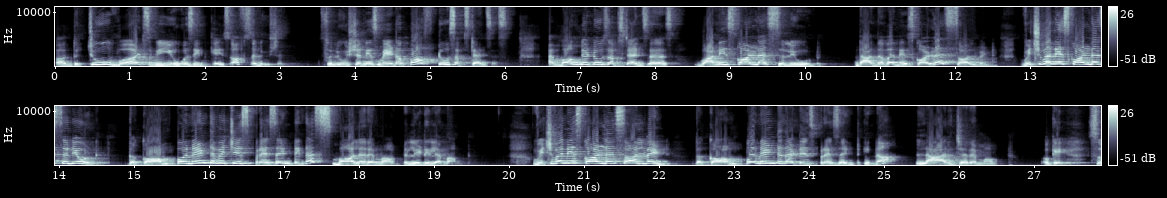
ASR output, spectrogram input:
uh, the two words we use in case of solution. Solution is made up of two substances. Among the two substances, one is called as solute, the other one is called as solvent. Which one is called as solute? The component which is present in a smaller amount, little amount. Which one is called as solvent? the component that is present in a larger amount. Okay, so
